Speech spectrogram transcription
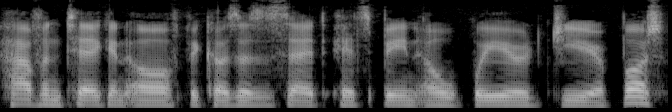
haven't taken off because, as I said, it's been a weird year. But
